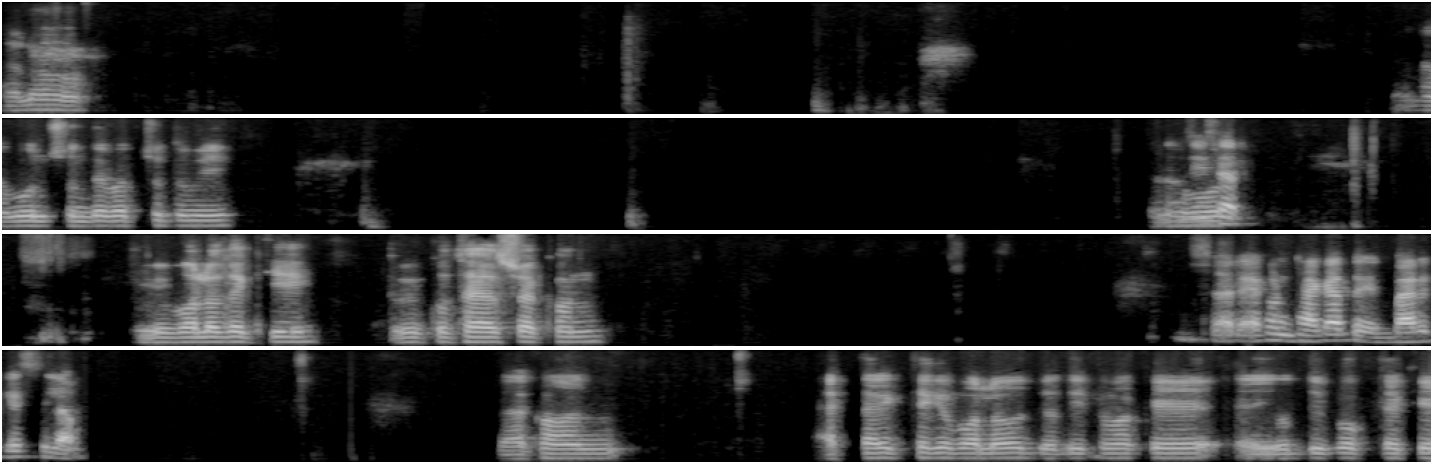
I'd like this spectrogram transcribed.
হ্যালো আবুল শুনতে পাচ্ছ তুমি? জি আবুল, স্যার। তুমি বলো দেখি তুমি কোথায় আছো এখন? স্যার এখন ঢাকাতে বাড়িতে ছিলাম এখন এক তারিখ থেকে বলো যদি তোমাকে এই উদ্দীপক থেকে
